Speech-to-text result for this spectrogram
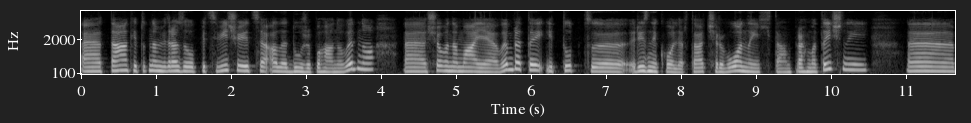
Е, Так, і тут нам відразу підсвічується, але дуже погано видно, е, що вона має вибрати. І тут різний колір, та червоний, там прагматичний. Е,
